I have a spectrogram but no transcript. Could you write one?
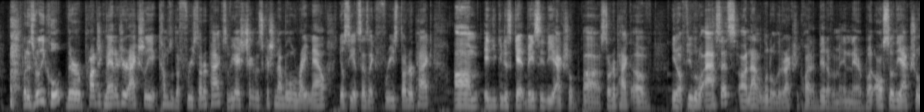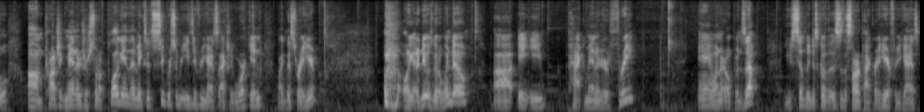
but it's really cool. Their project manager actually it comes with a free starter pack. So if you guys check the description down below right now, you'll see it says like free starter pack. Um, and you can just get basically the actual uh, starter pack of you know, a few little assets, uh, not a little, there are actually quite a bit of them in there, but also the actual um, project manager sort of plugin that makes it super, super easy for you guys to actually work in, like this right here. All you gotta do is go to Window, uh, AE Pack Manager 3, and when it opens up, you simply just go, this is the starter pack right here for you guys.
